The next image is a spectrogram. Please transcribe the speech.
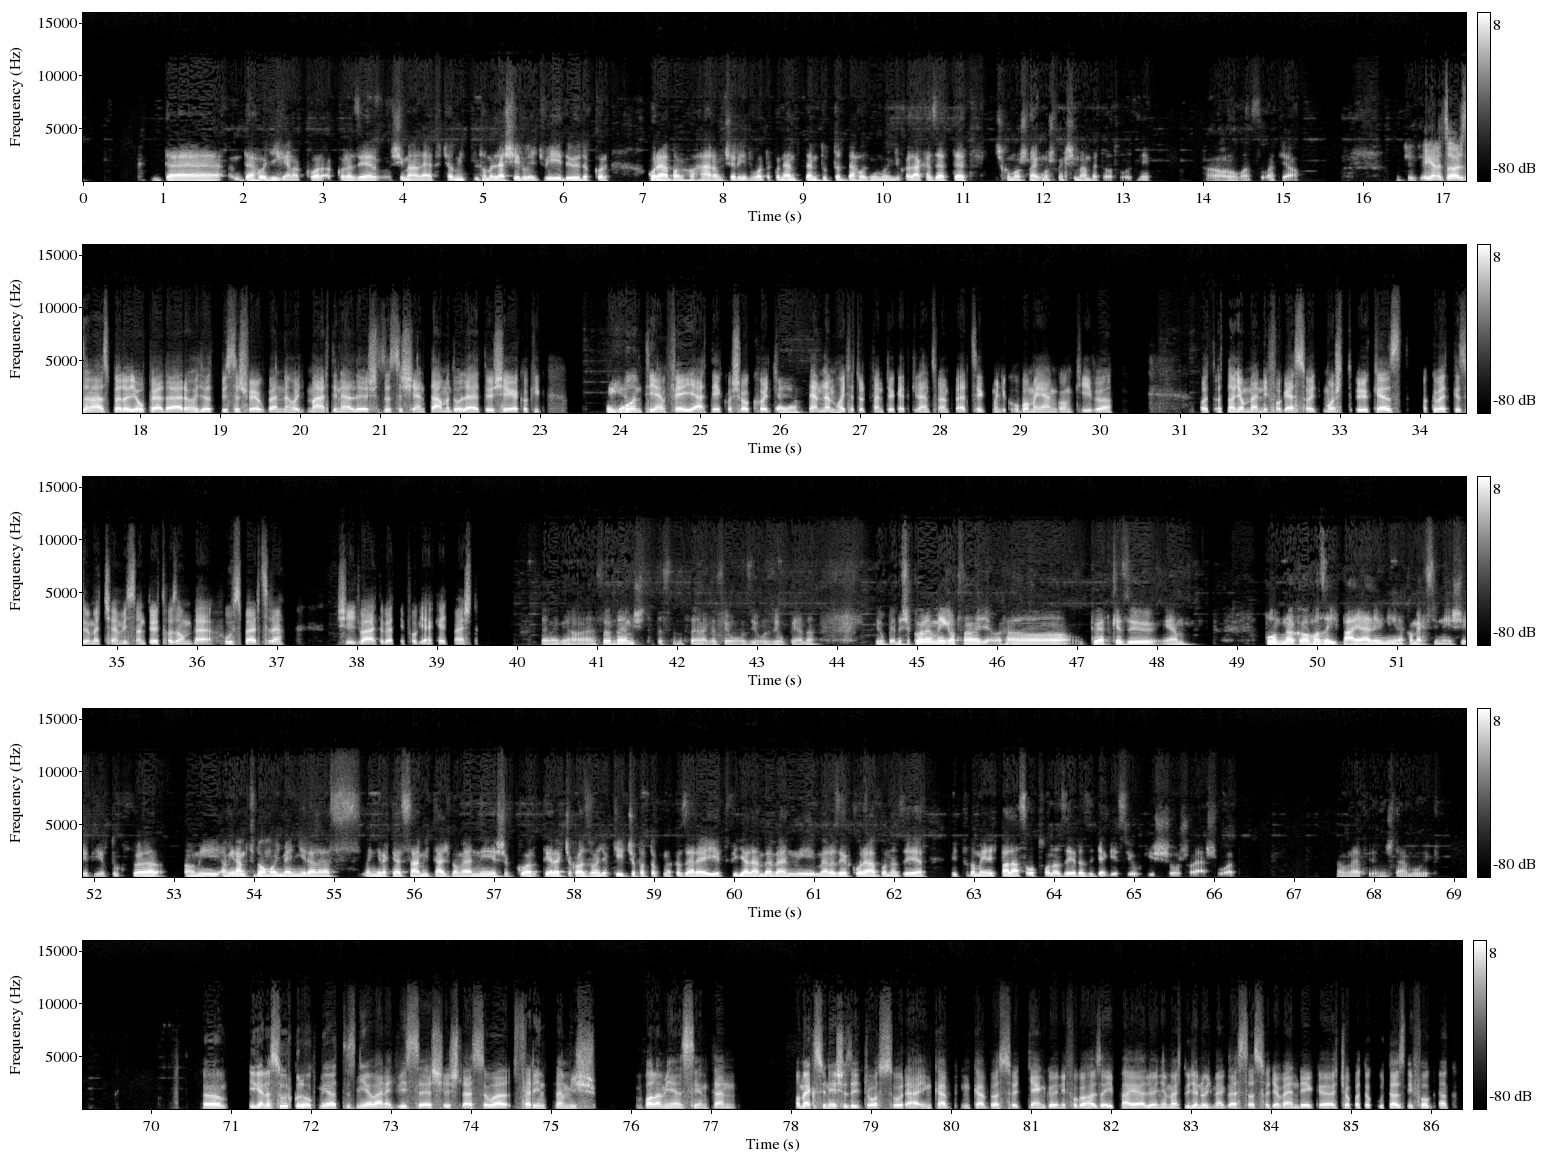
de, de hogy igen, akkor, akkor azért simán lehet, hogyha mit tudom, lesérül egy védőd, akkor korábban, ha három cseréd volt, akkor nem, nem tudtad behozni mondjuk a lákazettet, és akkor most meg, most meg simán be tudod hozni. Ha arról van szó, hát ja. Úgyhogy, Igen, az Arsenal az például jó példa erre, hogy ott biztos vagyok benne, hogy Martinelli és az összes ilyen támadó lehetőségek, akik igen. pont ilyen féljátékosok, hogy ja, ja. nem, nem hagyhatod fent őket 90 percig, mondjuk Aubameyangon kívül, ott, ott nagyon menni fog ez, hogy most ő kezd, a következő meccsen viszont őt hozom be 20 percre, és így váltogatni fogják egymást. Tényleg, ja, ezt nem is teszem, tényleg ez jó, ez jó, ez jó példa. Jó példa. És akkor még ott van, hogy a következő ilyen pontnak a hazai pálya előnyének a megszűnését írtuk föl ami, ami nem tudom, hogy mennyire lesz, mennyire kell számításba venni, és akkor tényleg csak az van, hogy a két csapatoknak az erejét figyelembe venni, mert azért korábban azért, mit tudom én, egy Palász otthon azért, az egy egész jó kis sorsolás volt. Nem lehet, hogy ez most elmúlik. Ö, igen, a szurkolók miatt ez nyilván egy visszaesés lesz, szóval szerintem is valamilyen szinten a megszűnés az egy rossz szó rá, inkább, inkább az, hogy gyengülni fog a hazai pálya előnye, mert ugyanúgy meg lesz az, hogy a vendég csapatok utazni fognak.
